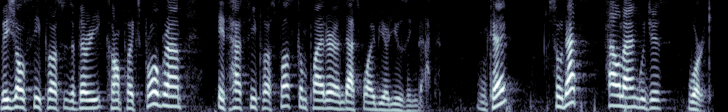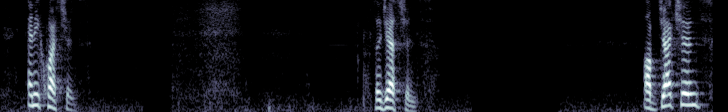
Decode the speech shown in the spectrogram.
Visual C++ is a very complex program, it has C++ compiler, and that's why we are using that. Okay? So that's how languages work. Any questions? Suggestions? Objections?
